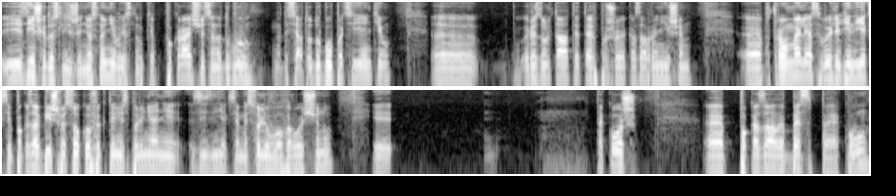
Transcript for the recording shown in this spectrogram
І з інших досліджень, основні висновки покращуються на добу на 10-ту добу пацієнтів. Е, результати, теж про що я казав раніше. Е, Травмеліас в вигляді ін'єкції показав більш високу ефективність в порівнянні з ін'єкціями сольового розчину. Також е, показали безпеку.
